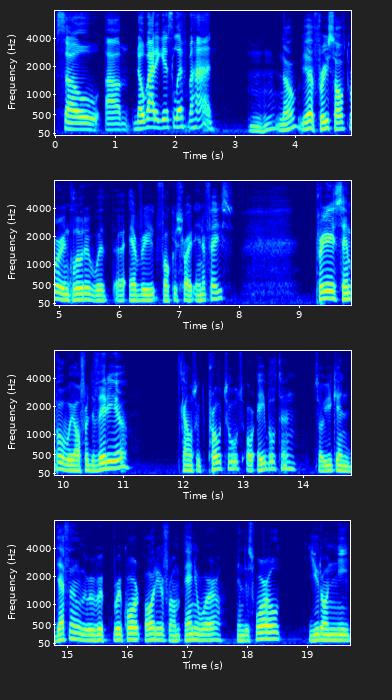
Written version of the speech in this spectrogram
so um, nobody gets left behind. Hmm No, yeah, free software included with uh, every Focusrite interface. Pretty simple. We offer the video. Comes with Pro Tools or Ableton, so you can definitely re- record audio from anywhere in this world. You don't need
